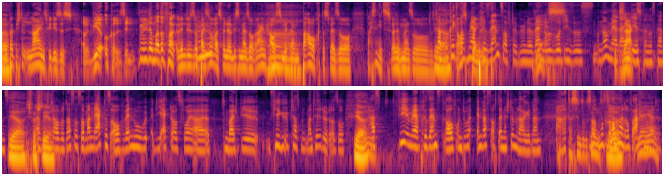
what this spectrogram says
Oder bei bestimmten Lines wie dieses, aber wir Uckel sind wilde Motherfucker. Wenn du so bei sowas, wenn du ein bisschen mehr so reinhaust mit deinem Bauch, das wäre so, weiß nicht, das würde mehr so. Ich glaube, Ja. du kriegst auch mehr. Präsenz auf der Bühne, wenn Yes. du so dieses ne, mehr Exakt. reingehst in das Ganze. Ja, ich Also verstehe. ich glaube, das ist, man merkt es auch, wenn du die Act-Outs vorher zum Beispiel viel geübt hast mit Mathilde oder so. Ja. Du hast viel mehr Präsenz drauf und du änderst auch deine Stimmlage dann. Ah, das ist interessant. musst du Ja. auch mal drauf achten Ja, ja. heute.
